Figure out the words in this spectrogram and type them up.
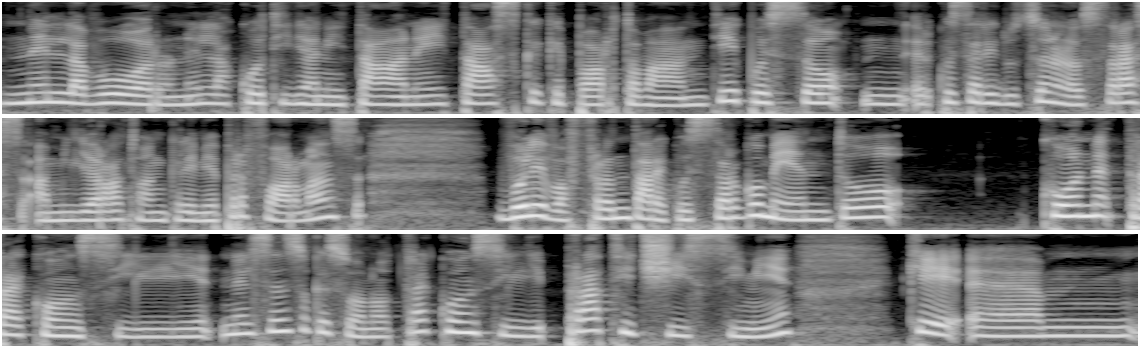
nel lavoro, nella quotidianità, nei task che porto avanti e questo, questa riduzione dello stress ha migliorato anche le mie performance. Volevo affrontare questo argomento con tre consigli, nel senso che sono tre consigli praticissimi che ehm,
